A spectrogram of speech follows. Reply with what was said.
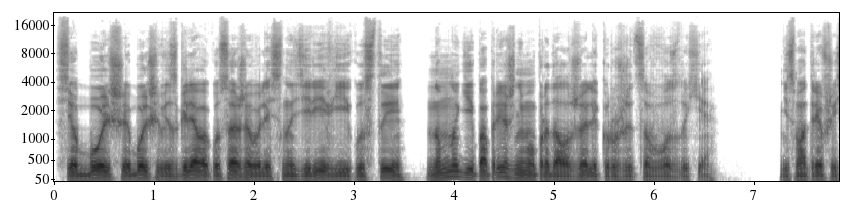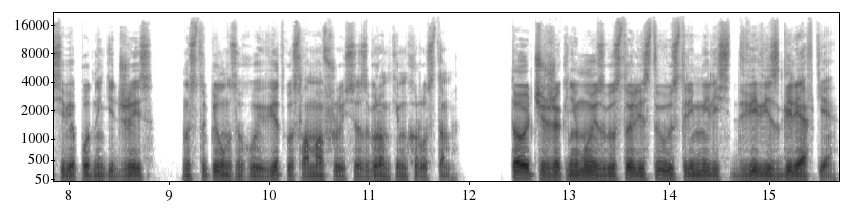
Все больше и больше визглявок усаживались на деревья и кусты, но многие по-прежнему продолжали кружиться в воздухе. Не смотревший себе под ноги Джейс наступил на сухую ветку, сломавшуюся с громким хрустом. Тотчас же к нему из густой листвы устремились две визглявки.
